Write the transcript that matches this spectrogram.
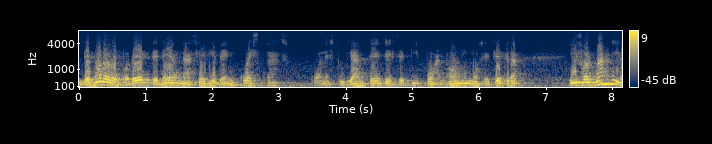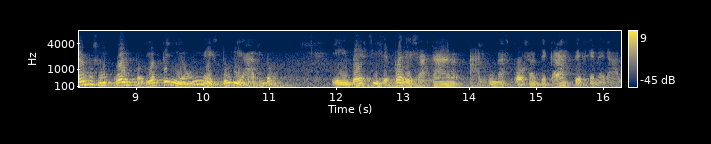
De modo de poder tener una serie de encuestas con estudiantes de este tipo, anónimos, etcétera, y formar, digamos, un cuerpo de opinión, estudiarlo y ver si se puede sacar algunas cosas de carácter general,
